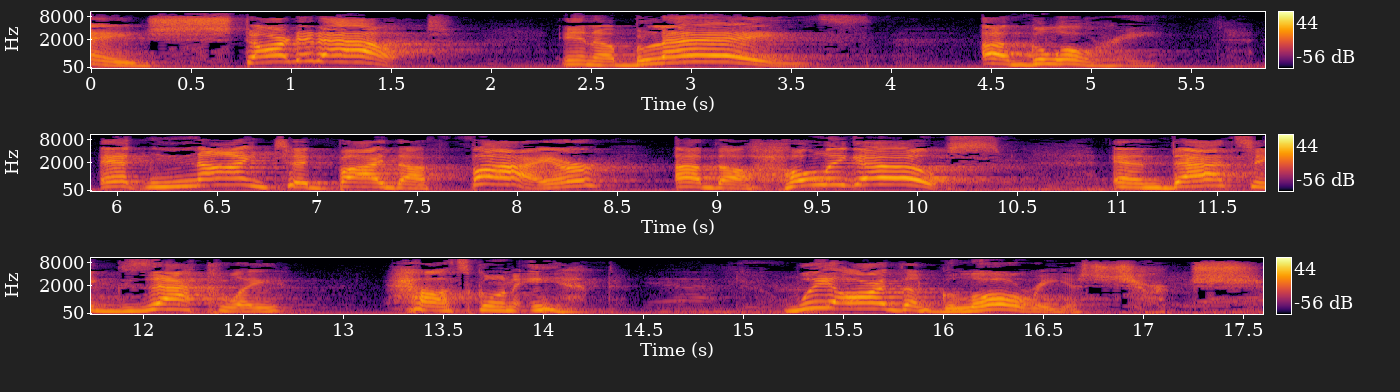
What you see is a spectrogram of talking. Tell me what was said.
age started out in a blaze of glory, ignited by the fire of the Holy Ghost. And that's exactly how it's going to end. We are the glorious church.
